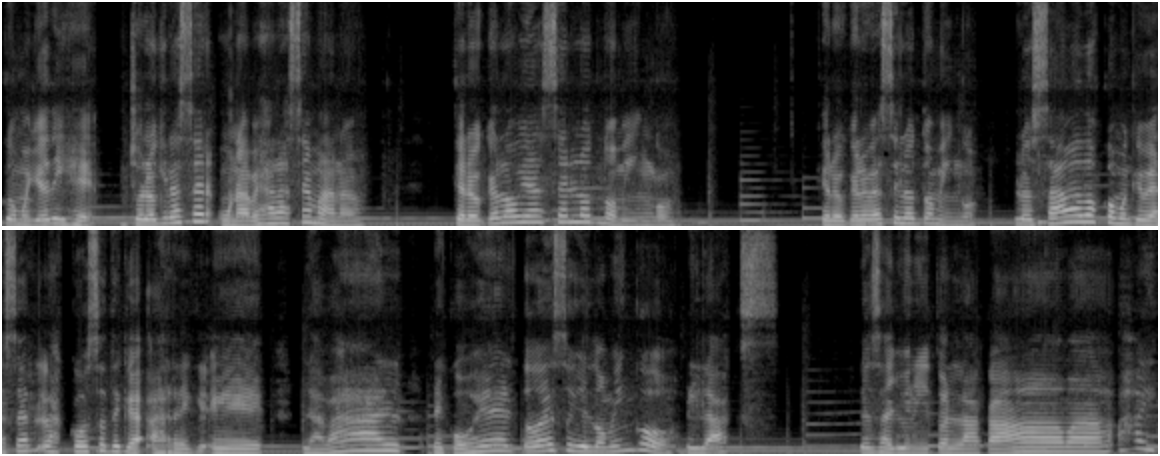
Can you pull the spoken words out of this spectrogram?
Como yo dije, yo lo quiero hacer una vez a la semana. Creo que lo voy a hacer los domingos. Creo que lo voy a hacer los domingos. Los sábados como que voy a hacer las cosas de que eh, lavar, recoger, todo eso. Y el domingo, relax. Desayunito en la cama. Ay,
